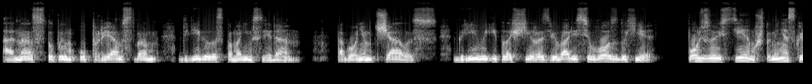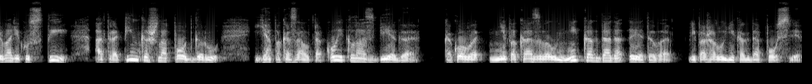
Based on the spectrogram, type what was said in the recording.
Она с тупым упрямством двигалась по моим следам. Погоня мчалась, гривы и плащи развивались в воздухе. Пользуясь тем, что меня скрывали кусты, а тропинка шла под гору, я показал такой класс бега, какого не показывал никогда до этого и, пожалуй, никогда после.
